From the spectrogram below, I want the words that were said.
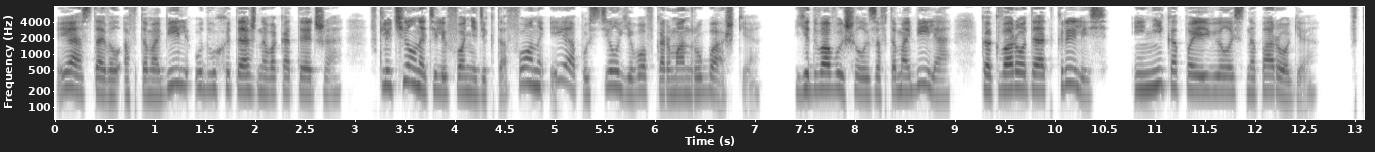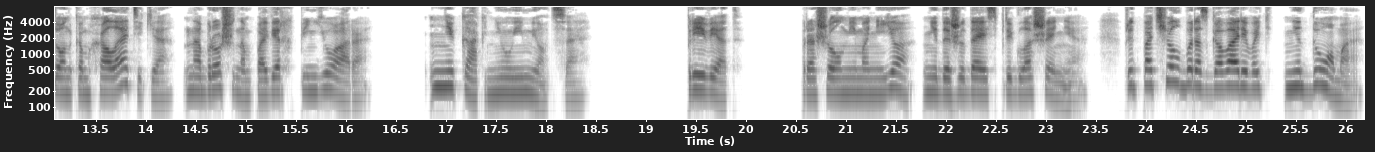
Я оставил автомобиль у двухэтажного коттеджа, включил на телефоне диктофон и опустил его в карман рубашки. Едва вышел из автомобиля, как ворота открылись, и Ника появилась на пороге в тонком халатике, наброшенном поверх пеньюара. Никак не уймется. «Привет». Прошел мимо нее, не дожидаясь приглашения. Предпочел бы разговаривать не дома,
